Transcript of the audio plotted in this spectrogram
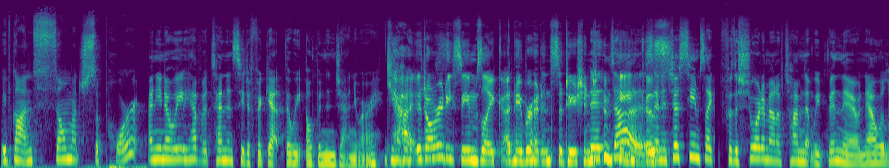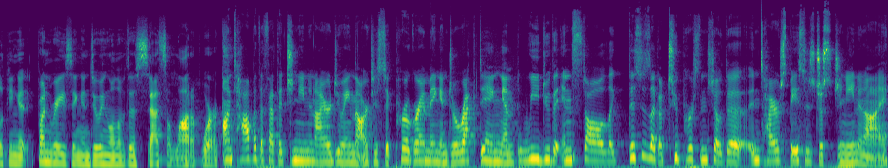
we've gotten so much support. and you know, we have a tendency to forget that we opened in January. Yeah, it already seems like a neighborhood institution. to It me, does. 'cause- And it just seems like for the short amount of time that we've been there, now we're looking at fundraising and doing all of this. That's a lot of work. on top of the fact that Janine and I are doing the artistic programming and directing, and we do the install, like this is like a two person show. The entire space is just Janine and I.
